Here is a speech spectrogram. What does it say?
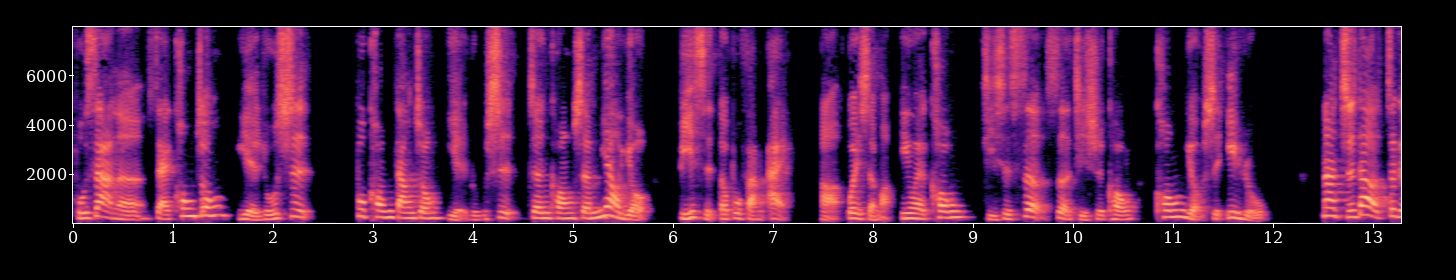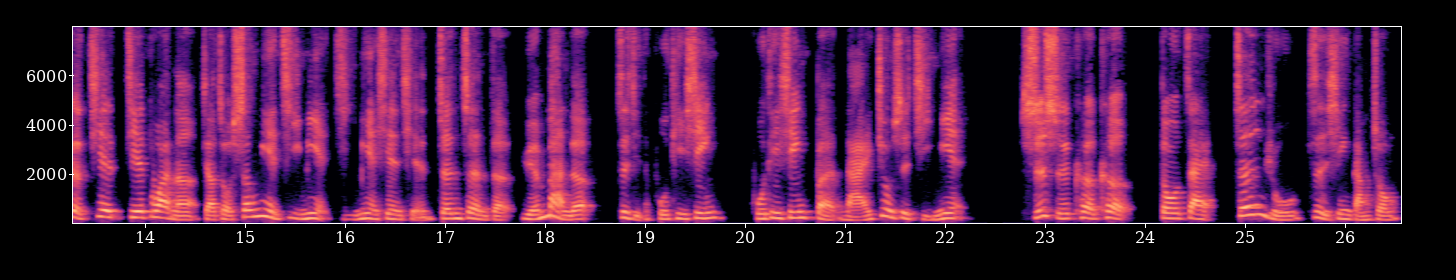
菩萨呢，在空中也如是，不空当中也如是，真空生妙有，彼此都不妨碍。啊，为什么？因为空即是色，色即是空，空有是一如。那直到这个阶阶段呢，叫做生灭寂灭，寂灭现前，真正的圆满了自己的菩提心。菩提心本来就是寂灭，时时刻刻都在真如自性当中，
